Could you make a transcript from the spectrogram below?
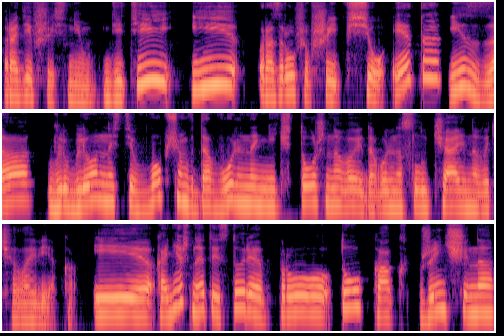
родивший с ним детей и разрушивший все это из-за влюбленности, в общем, в довольно ничтожного и довольно случайного человека. И, конечно, это история про то, как женщина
